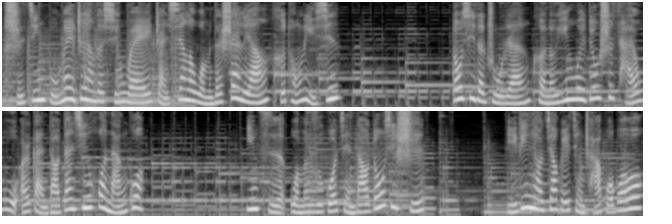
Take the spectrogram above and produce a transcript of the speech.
拾金不昧这样的行为，展现了我们的善良和同理心。东西的主人可能因为丢失财物而感到担心或难过，因此我们如果捡到东西时，一定要交给警察伯伯哦。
